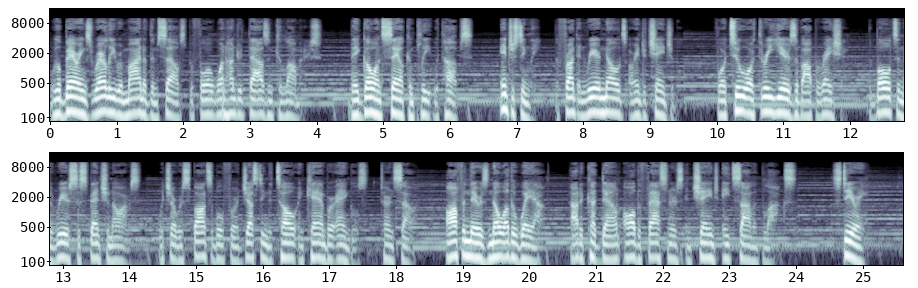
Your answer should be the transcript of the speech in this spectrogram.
Wheel bearings rarely remind of themselves before 100,000 kilometers. They go on sale complete with hubs. Interestingly, the front and rear nodes are interchangeable. For two or three years of operation, the bolts in the rear suspension arms, which are responsible for adjusting the toe and camber angles, turn sour. Often there is no other way out, how to cut down all the fasteners and change eight silent blocks. Steering.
